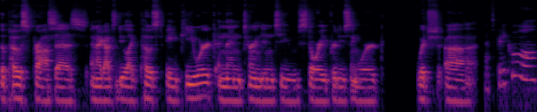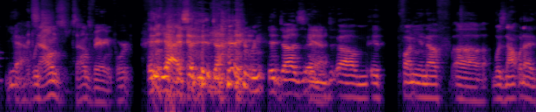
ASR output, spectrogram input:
the post process, and I got to do like post AP work, and then turned into story producing work, which uh, That's pretty cool. yeah, It which, sounds sounds very important. it, yeah, it's, it does. It does, Yeah. and um, it funny enough uh, was not what I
